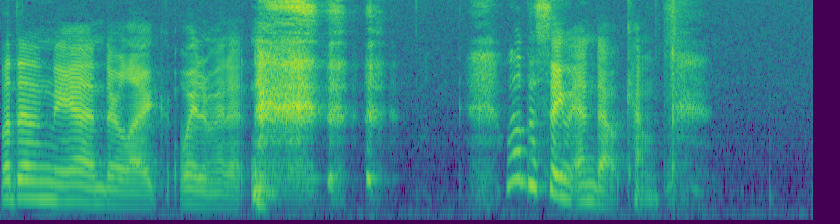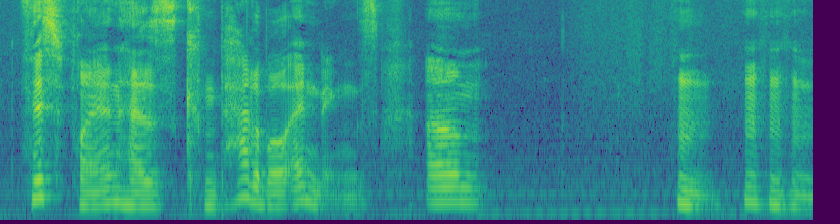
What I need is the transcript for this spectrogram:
but then in the end, they're like, wait a minute. we have the same end outcome. This plan has compatible endings. Um. Hmm. Hmm. Hmm. Hmm.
